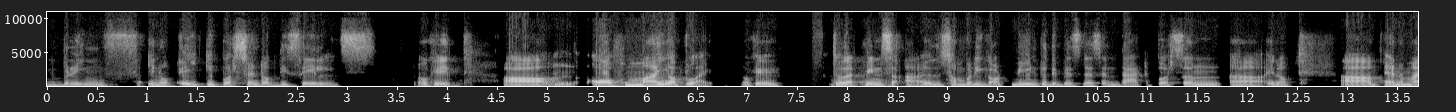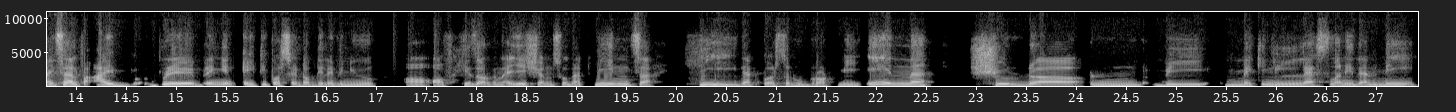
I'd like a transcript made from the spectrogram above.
brings you know 80 percent of the sales okay um, of my apply okay? So that means uh, somebody got me into the business and that person uh, you know um, and myself i bring in 80 percent of the revenue uh, of his organization. So that means uh, he that person who brought me in should uh, be making less money than me.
